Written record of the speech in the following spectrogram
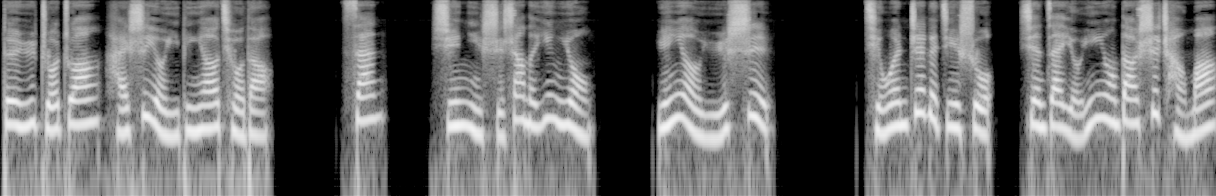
对于着装还是有一定要求的。三。虚拟时尚的应用，云有于是，请问这个技术现在有应用到市场吗？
